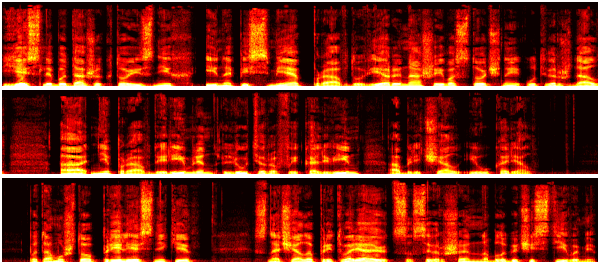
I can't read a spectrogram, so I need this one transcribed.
если бы даже кто из них и на письме правду веры нашей восточной утверждал, а неправды римлян, лютеров и кальвин обличал и укорял. Потому что прелестники сначала притворяются совершенно благочестивыми,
